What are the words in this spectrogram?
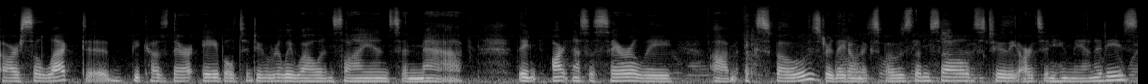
are selected because they're able to do really well in science and math they aren't necessarily um, exposed or they don't expose themselves to the arts and humanities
